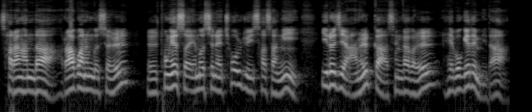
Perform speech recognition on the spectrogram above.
사랑한다 라고 하는 것을 통해서 에머슨의 초월주의 사상이 이러지 않을까 생각을 해보게 됩니다.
